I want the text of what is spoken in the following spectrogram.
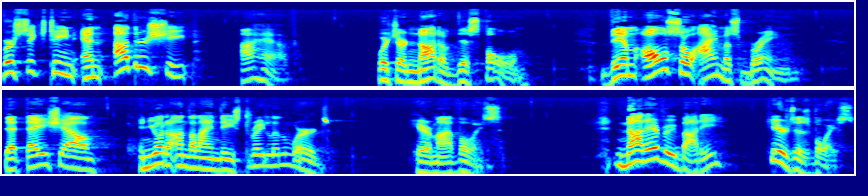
Verse 16, and other sheep I have which are not of this fold, them also I must bring, that they shall, and you ought to underline these three little words hear my voice. Not everybody hears his voice.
